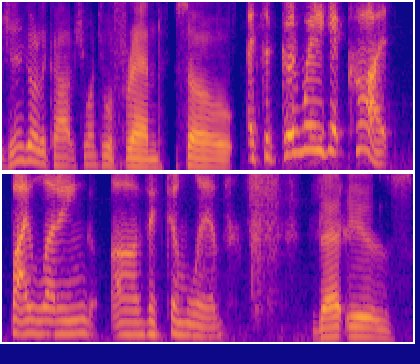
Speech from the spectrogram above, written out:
she didn't go to the cops, she went to a friend. So It's a good way to get caught by letting a victim live. that is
